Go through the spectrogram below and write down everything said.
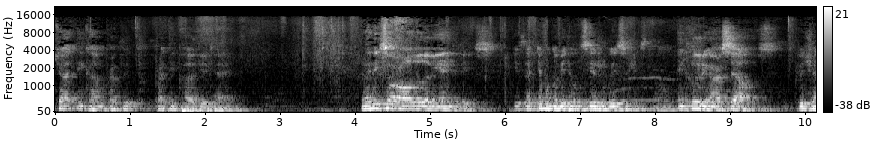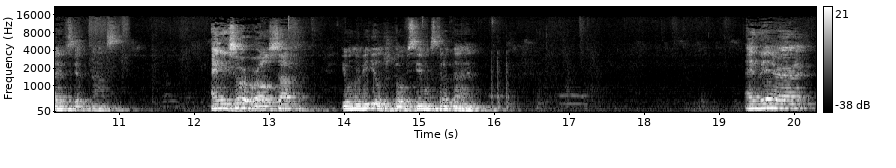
Chatikam Pratipadyate. And then he saw all the living entities, И затем он увидел все живые существа, including ourselves. включая всех нас. And he saw we're all suffering. И он увидел, что все мы страдаем. And there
